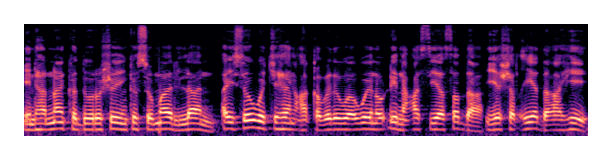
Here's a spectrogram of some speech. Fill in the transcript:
in hanaanka doorashooyinka somalilan ay soo wajaheen caqabado waaweyn oo dhinaca siyaasadda iyo sharciyadda ahi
